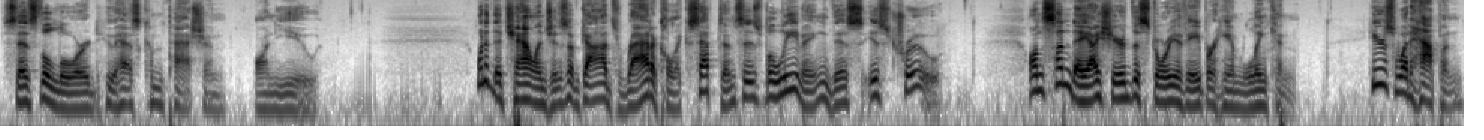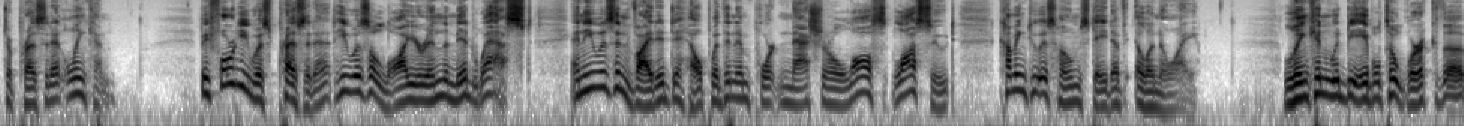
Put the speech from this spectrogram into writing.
says the Lord who has compassion on you. One of the challenges of God's radical acceptance is believing this is true. On Sunday, I shared the story of Abraham Lincoln. Here's what happened to President Lincoln. Before he was president, he was a lawyer in the Midwest, and he was invited to help with an important national lawsuit coming to his home state of Illinois. Lincoln would be able to work the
